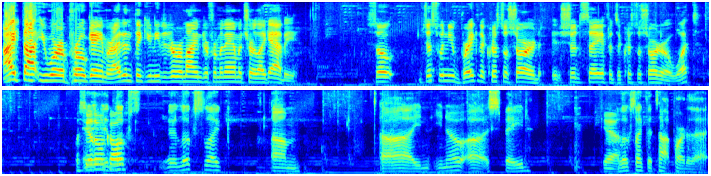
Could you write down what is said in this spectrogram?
I thought you were a pro gamer. I didn't think you needed a reminder from an amateur like Abby. So, just when you break the crystal shard, it should say if it's a crystal shard or a what? What's the It- other one it called? Looks, it looks like, um, uh, you, you know, uh, a spade. yeah. It looks like the top part of that.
